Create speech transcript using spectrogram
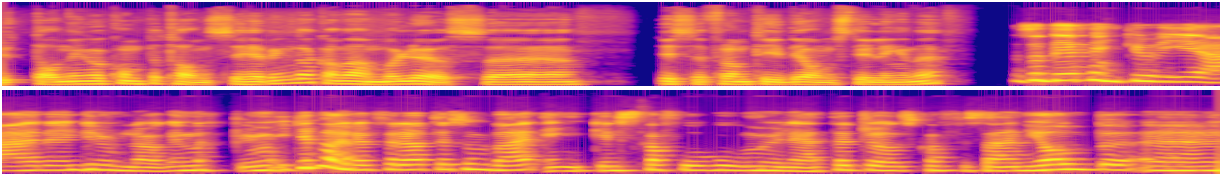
utdanning og kompetanseheving da kan være med å løse disse framtidige omstillingene? Altså det tenker vi er grunnlaget, nøkkelen. Ikke bare for at liksom hver enkelt skal få gode muligheter til å skaffe seg en jobb, eh,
